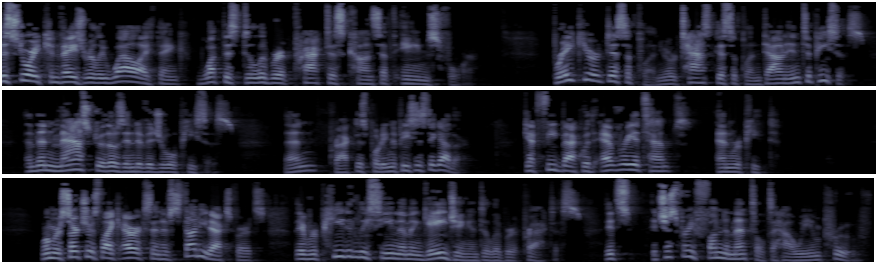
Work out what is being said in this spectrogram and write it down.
This story conveys really well, I think, what this deliberate practice concept aims for. Break your discipline, your task discipline, down into pieces and then master those individual pieces. Then practice putting the pieces together. Get feedback with every attempt and repeat. When researchers like Ericsson have studied experts, they've repeatedly seen them engaging in deliberate practice. It's, it's just very fundamental to how we improve.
